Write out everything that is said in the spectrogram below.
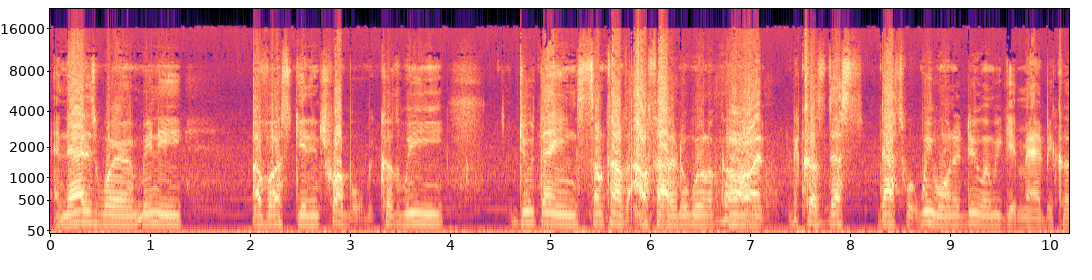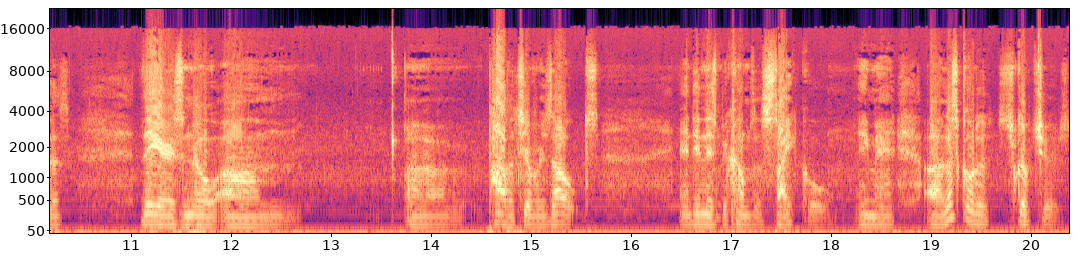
And that is where many of us get in trouble because we do things sometimes outside of the will of God because that's that's what we want to do and we get mad because there's no um, uh, positive results and then this becomes a cycle amen uh, let's go to scriptures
